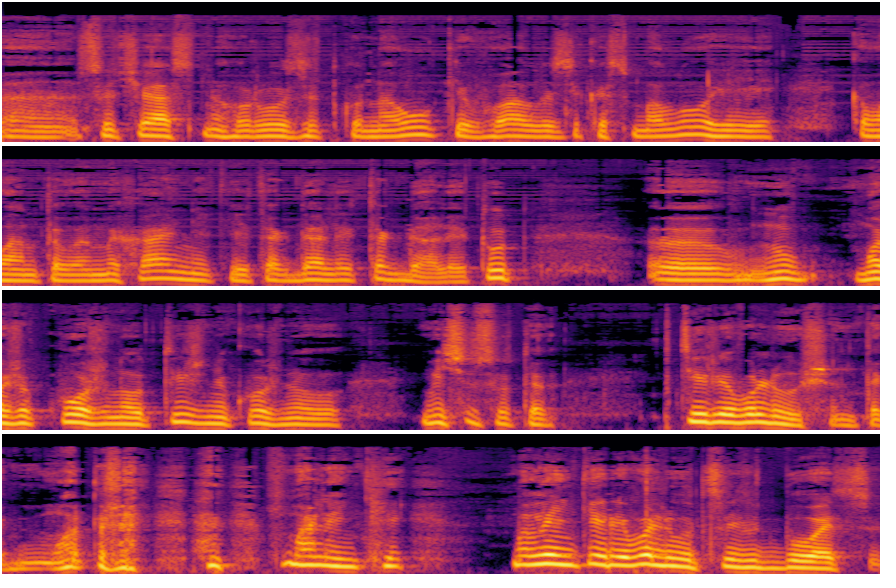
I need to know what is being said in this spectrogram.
е, сучасного розвитку науки в галузі космології квантової механіки і так далі. і так далі. Тут е, ну, майже кожного тижня, кожного місяцю так revolution, так маленькі, маленькі революції відбуваються.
